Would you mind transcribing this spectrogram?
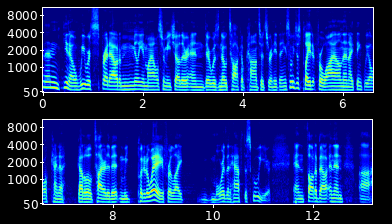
and then, you know, we were spread out a million miles from each other, and there was no talk of concerts or anything. So we just played it for a while, and then I think we all kind of got a little tired of it, and we put it away for like more than half the school year and thought about and then uh,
